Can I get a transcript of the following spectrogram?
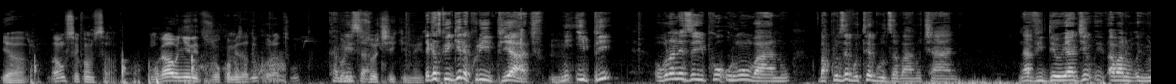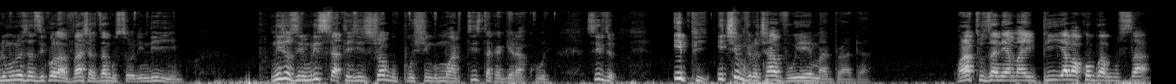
Ya donc c'est comme ça mugabo nyine tuzokomeza dukora tu Kabisa. tuzocika intege. Reka twigire kuri ipi yacu. Ni ipi? Ubona neza yuko uri mu bantu bakunze guteguza abantu cyane. Na video yaje abantu buri muntu wese azi ko lavashe aza gusohora indirimbo. Nizo ziri muri strategy zishobora gupushinga umu artiste akagera kure. Sivyo ipi icyumviro cyavuye my brother. Waratuzaniye ama ipi y'abakobwa gusa.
